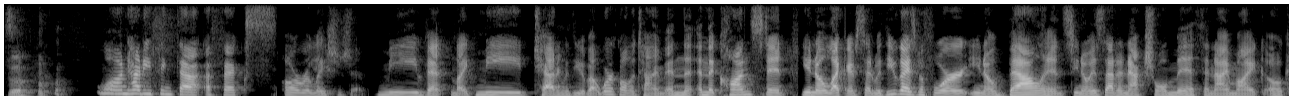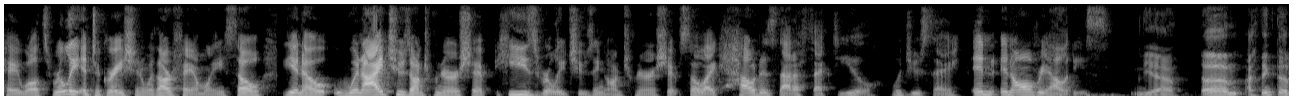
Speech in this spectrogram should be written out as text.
so Well, and how do you think that affects our relationship? Me vent like me chatting with you about work all the time and the and the constant, you know, like I've said with you guys before, you know, balance, you know, is that an actual myth? And I'm like, okay, well, it's really integration with our family. So, you know, when I choose entrepreneurship, he's really choosing entrepreneurship. So like how does that affect you, would you say? In in all realities? Yeah. Um, I think the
